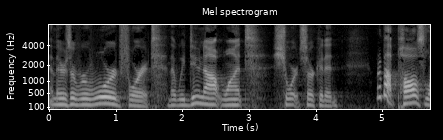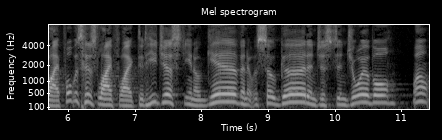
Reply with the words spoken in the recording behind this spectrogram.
And there's a reward for it that we do not want short circuited. What about Paul's life? What was his life like? Did he just, you know, give and it was so good and just enjoyable? Well,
